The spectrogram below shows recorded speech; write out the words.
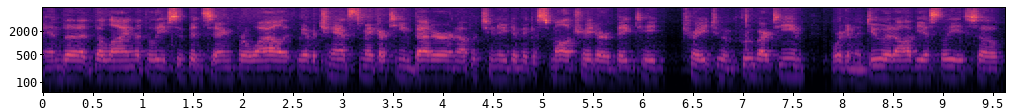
And the the line that the Leafs have been saying for a while: if we have a chance to make our team better, an opportunity to make a small trade or a big ta- trade to improve our team, we're gonna do it. Obviously, so.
